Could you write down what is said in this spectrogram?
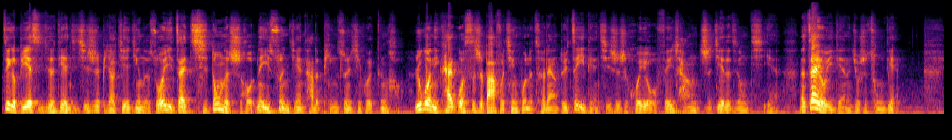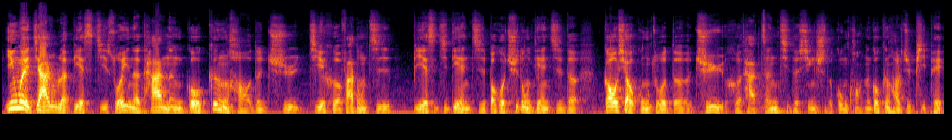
这个 BSD 的电机其实是比较接近的，所以在启动的时候那一瞬间它的平顺性会更好。如果你开过四十八伏轻混的车辆，对这一点其实是会有非常直接的这种体验。那再有一点呢，就是充电。因为加入了 BSG，所以呢，它能够更好的去结合发动机、BSG 电机，包括驱动电机的高效工作的区域和它整体的行驶的工况，能够更好的去匹配，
